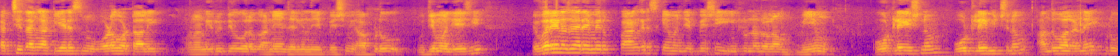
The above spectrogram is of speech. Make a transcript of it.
ఖచ్చితంగా టీఆర్ఎస్ను ఓడగొట్టాలి. మన నిరుద్యోగులకు అన్యాయం జరిగిందని చెప్పేసి అప్పుడు ఉద్యమం చేసి ఎవరైనా సరే మీరు కాంగ్రెస్కి ఏమని చెప్పేసి ఇంట్లో ఉన్న వాళ్ళం మేము ఓట్లు వేసినాం ఓట్లు వేయించినాం అందువల్లనే ఇప్పుడు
